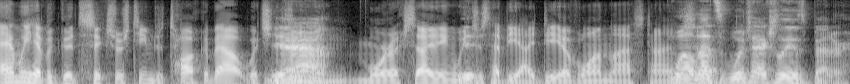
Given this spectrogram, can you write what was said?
And we have a good Sixers team to talk about, which is Yeah. even more exciting. We It- just had the idea of one last time. Well, so- that's which actually is better.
